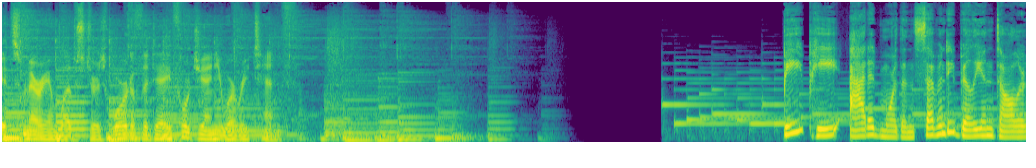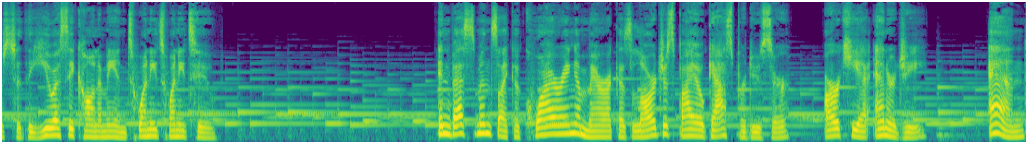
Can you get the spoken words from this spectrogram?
It's Merriam Webster's Word of the Day for January 10th. BP added more than $70 billion to the U.S. economy in 2022. Investments like acquiring America's largest biogas producer, Archaea Energy, and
